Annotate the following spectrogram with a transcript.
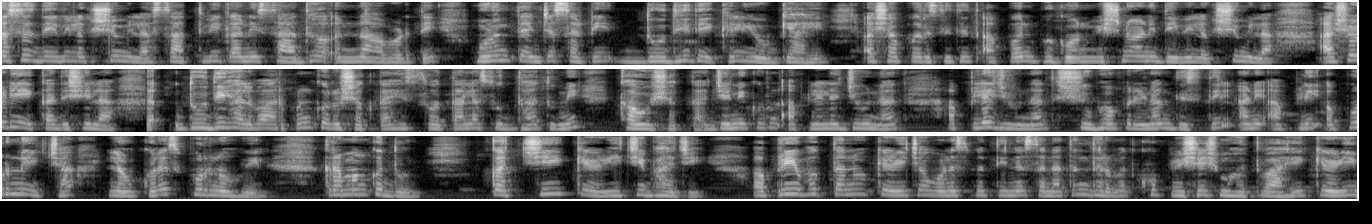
तसेच देवी लक्ष्मीला सात्विक आणि साधं अन्न आवडते म्हणून त्यांच्यासाठी दुधी देखील योग्य आहे. अशा परिस्थितीत आपण भगवान विष्णू आणि देवी लक्ष्मीला आषाढी एकादशीला दुधी हलवा अर्पण करू शकता. हे स्वतःला सुद्धा तुम्ही खाऊ शकता. जेणेकरून आपल्याला जीवनात आपल्या जीवनात शुभ परिणाम दिसतील आणि आपली अपूर्ण इच्छा लवकरच पूर्ण होईल. क्रमांक दोन कच्ची केळीची भाजी. प्रिय भक्तांनो केळीच्या वनस्पतीनं सनातन धर्मात खूप विशेष महत्त्व आहे. केळी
